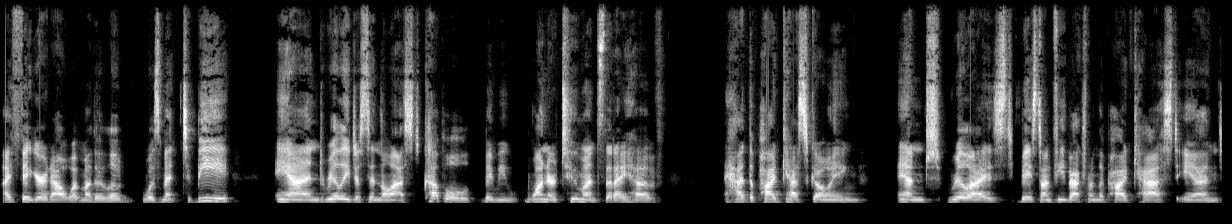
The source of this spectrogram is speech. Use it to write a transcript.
I figured out what Motherload was meant to be. And really just in the last couple, maybe one or two months that I have had the podcast going and realized based on feedback from the podcast and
